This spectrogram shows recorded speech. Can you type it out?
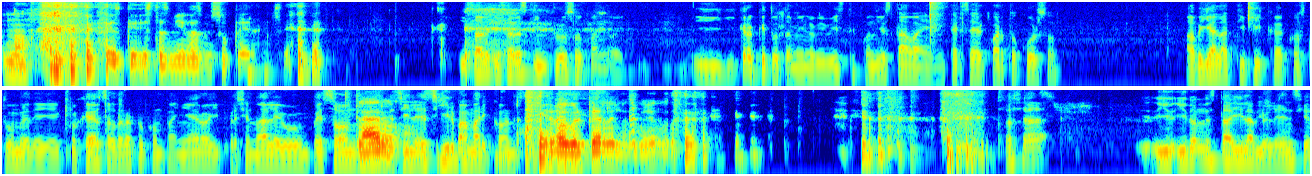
no, es que estas mierdas me superan. y, sabes, que incluso cuando, y, creo que tú también lo viviste, cuando yo estaba en tercer, cuarto curso, había la típica costumbre de coger, saludar a tu compañero y presionarle un pezón. Claro. Y decirle, sirva, maricón. o golpearle los huevos. o sea, ¿Y, dónde está ahí la violencia?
